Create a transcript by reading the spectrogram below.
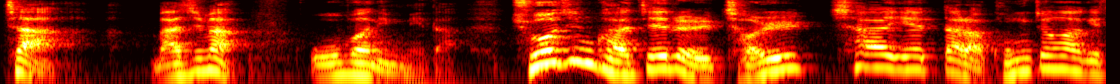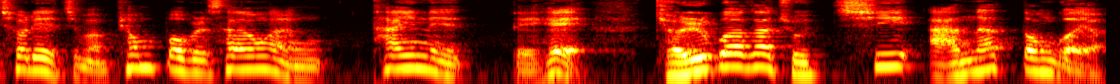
자, 마지막 5번입니다. 주어진 과제를 절차에 따라 공정하게 처리했지만 편법을 사용한 타인에 대해 결과가 좋지 않았던 거예요.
